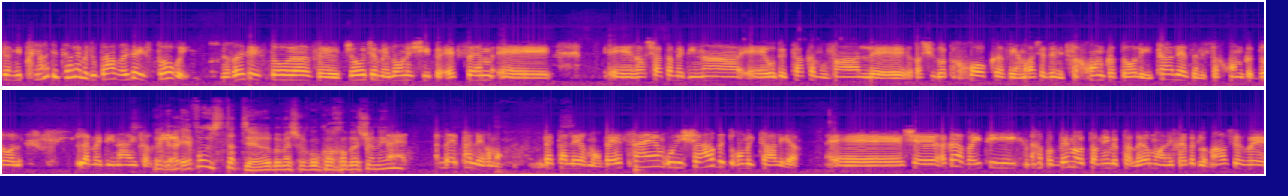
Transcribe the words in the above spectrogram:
ומבחינת איטליה מדובר על רגע היסטורי. זה רגע היסטוריה וג'ורג'ה מלוני שהיא בעצם אה, ראשת המדינה אה, הודתה כמובן לרשויות החוק והיא אמרה שזה ניצחון גדול לאיטליה, זה ניצחון גדול למדינה האיטלקית. רגע, איפה הוא הסתתר במשך כל כך הרבה שנים? אה, בפלרמו, בפלרמו. בעצם הוא נשאר בדרום איטליה. שאגב, הייתי הרבה מאוד פעמים בפלרמו, אני חייבת לומר שזה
